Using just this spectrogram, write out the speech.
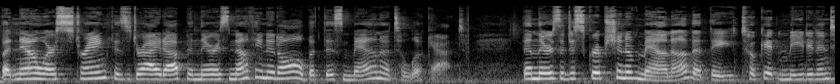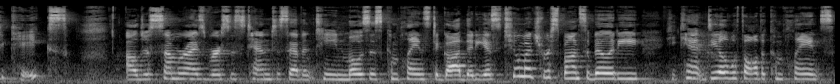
But now our strength is dried up, and there is nothing at all but this manna to look at. Then there's a description of manna that they took it and made it into cakes. I'll just summarize verses 10 to 17. Moses complains to God that he has too much responsibility. He can't deal with all the complaints.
